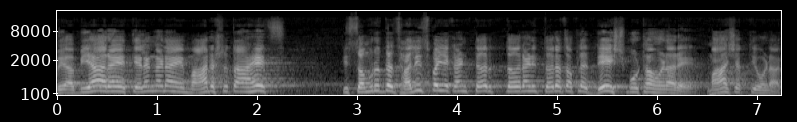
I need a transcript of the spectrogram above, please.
बिहार आहे तेलंगणा आहे महाराष्ट्र तर आहेच. ही समृद्ध झालीच पाहिजे कारण तर तर आणि तरच आपला देश मोठा होणार आहे महाशक्ती होणार.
